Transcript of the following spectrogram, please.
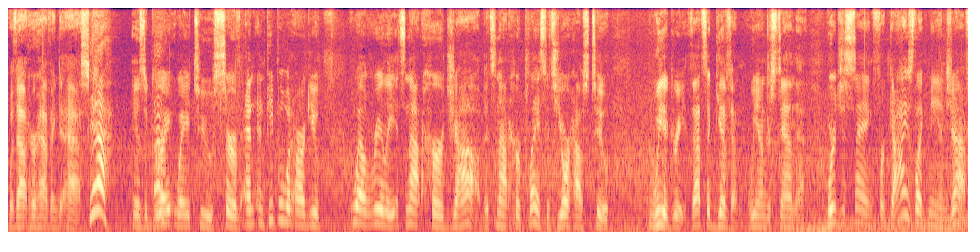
without her having to ask. Yeah. is a great way to serve. And and people would argue, well, really, it's not her job. It's not her place. It's your house too. We agree. That's a given. We understand that. We're just saying for guys like me and Jeff,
